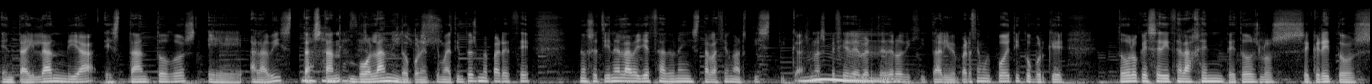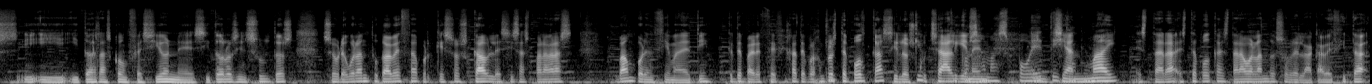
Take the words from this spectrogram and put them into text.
en Tailandia están todos eh, a la vista, No están volando por encima de ti. Entonces me parece, no sé, tiene la belleza de una instalación artística, es una especie de Mm. vertedero digital y me parece muy poético porque todo lo que se dice a la gente, todos los secretos y, y- y todas las confesiones y todos los insultos sobrevuelan tu cabeza porque esos cables y esas palabras van por encima de ti. ¿Qué te parece? Fíjate, por ejemplo, este podcast, si lo escucha qué alguien en, Chiang Mai, estará, este podcast estará volando sobre la cabecita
